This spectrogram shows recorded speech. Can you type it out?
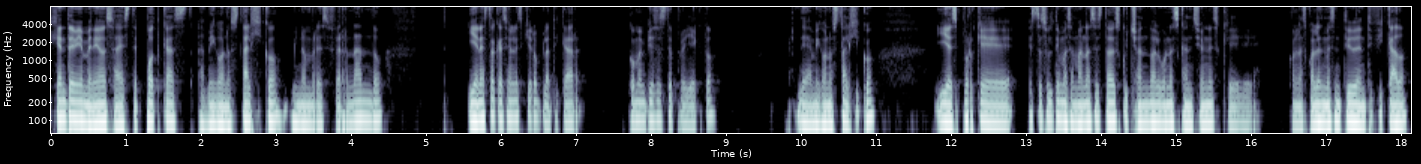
Gente, bienvenidos a este podcast, amigo nostálgico. Mi nombre es Fernando y en esta ocasión les quiero platicar cómo empieza este proyecto de amigo nostálgico. Y es porque estas últimas semanas he estado escuchando algunas canciones que, con las cuales me he sentido identificado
